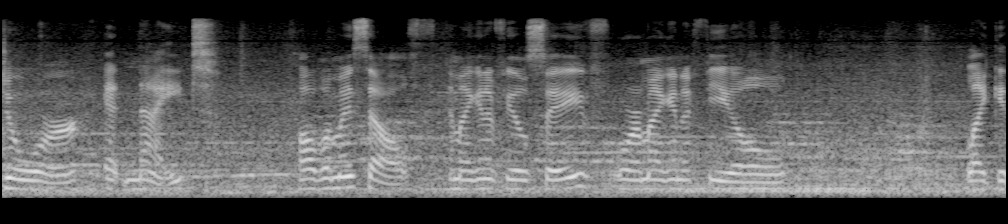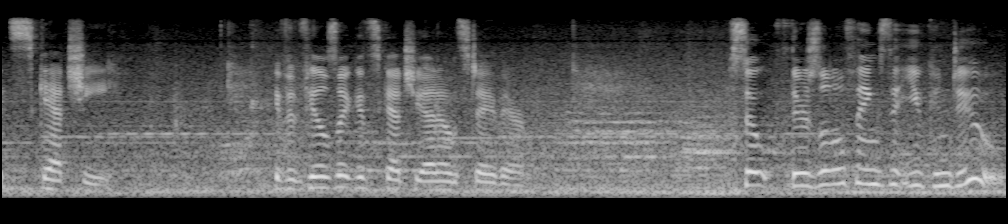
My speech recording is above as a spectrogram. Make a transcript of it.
door at night all by myself. Am I going to feel safe or am I going to feel like it's sketchy? If it feels like it's sketchy, I don't stay there. So there's little things that you can do.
